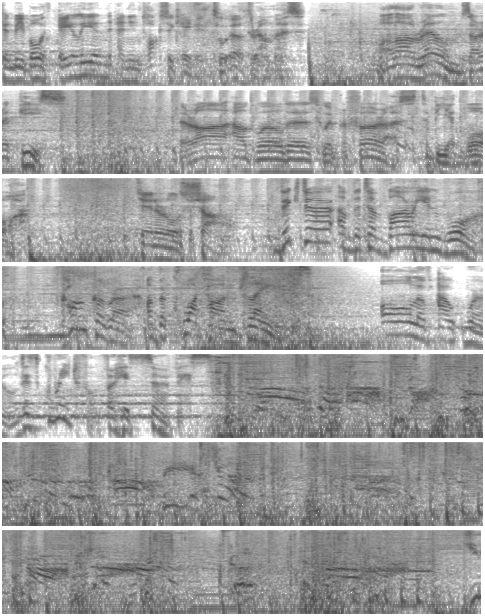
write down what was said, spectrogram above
can be both alien and intoxicating to Earthrealmers. While our realms are at peace, there are Outworlders who would prefer us to be at war. General Shao. Victor of the Tavarian War. Conqueror of the Kuatan Plains. All of Outworld is grateful for his service.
